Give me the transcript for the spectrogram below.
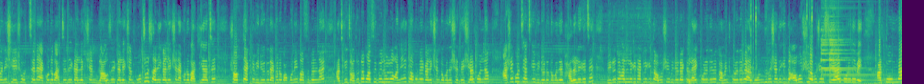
মানে শেষ হচ্ছে না এখনও বাচ্চাদের কালেকশন ব্লাউজের কালেকশন প্রচুর শাড়ি কালেকশন এখনও বাকি আছে। সব তো একটা ভিডিওতে দেখানো কখনোই পসিবল নয়। আজকে যতটা পসিবল হলো অনেক রকমের কালেকশন তোমাদের সাথে শেয়ার করলাম। আশা করছি আজকে ভিডিওটা তোমাদের ভালো লেগেছে। ভিডিওটা ভালো লেগে থাকলে কিন্তু অবশ্যই ভিডিওটা একটা লাইক করে দেবে কমেন্ট করে দেবে আর বন্ধুদের সাথে কিন্তু অবশ্যই অবশ্যই শেয়ার করে দেবে। আর তোমরা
